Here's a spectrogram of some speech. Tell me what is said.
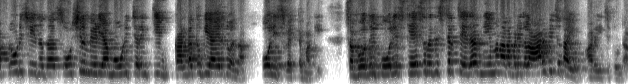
അപ്ലോഡ് ചെയ്യുന്നത് സോഷ്യൽ മീഡിയ മോണിറ്ററിംഗ് ടീം കണ്ടെത്തുകയായിരുന്നുവെന്ന് പോലീസ് വ്യക്തമാക്കി. സംഭവത്തിൽ പോലീസ് കേസ് രജിസ്റ്റർ ചെയ്ത് നിയമ നടപടികൾ ആരംഭിച്ചതായും അറിയിച്ചിട്ടുണ്ട്.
